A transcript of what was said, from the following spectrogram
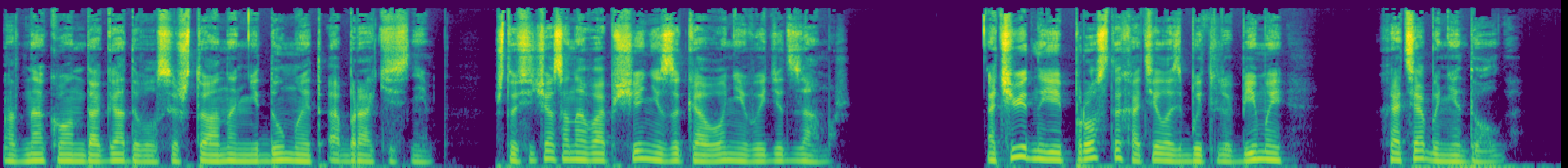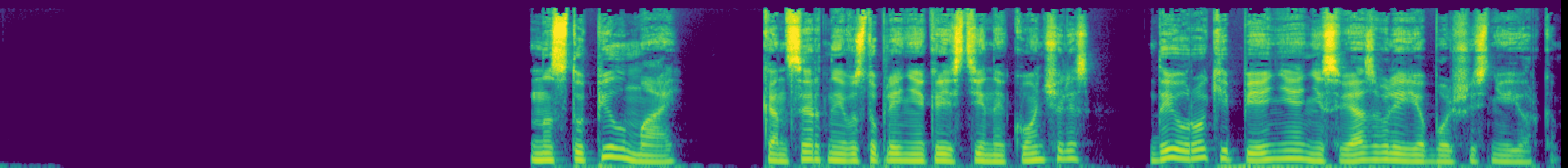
Однако он догадывался, что она не думает о браке с ним, что сейчас она вообще ни за кого не выйдет замуж. Очевидно, ей просто хотелось быть любимой хотя бы недолго. Наступил май. Концертные выступления Кристины кончились, да и уроки пения не связывали ее больше с Нью-Йорком.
